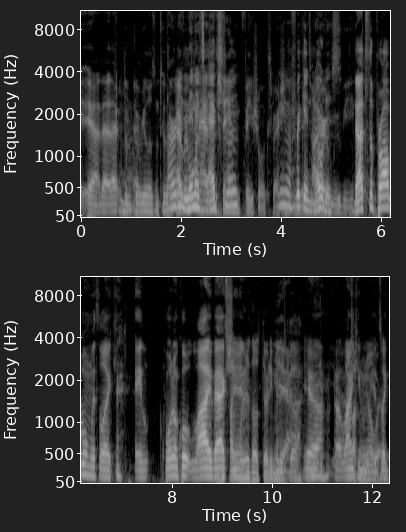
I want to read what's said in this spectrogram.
Yeah, that, that the, the realism too. it. Thirty Everyone minutes has extra? the same facial expression. even in the freaking entire notice. Movie. That's the problem with like a quote unquote live It's like, action. where did those 30 minutes Yeah. go? yeah, Yeah. uh, Lion King movie. nowhere. It's like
